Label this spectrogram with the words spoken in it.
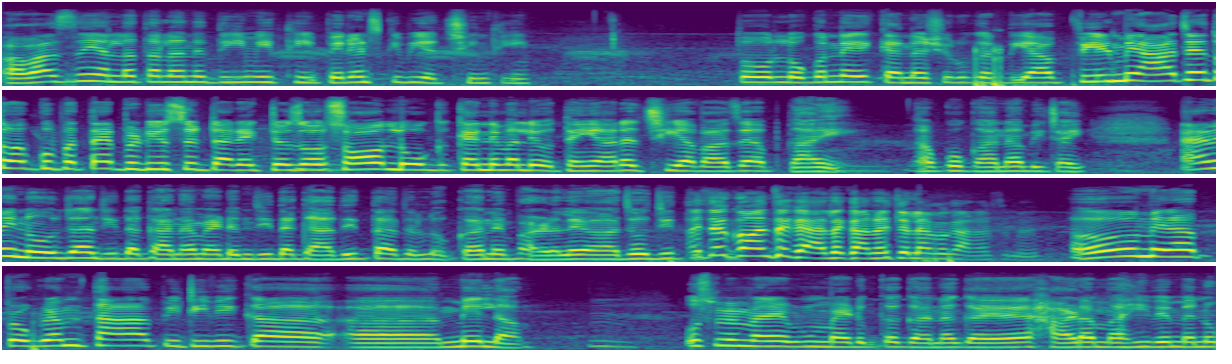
आवाज़ें अल्लाह ताला ने दी हुई थी पेरेंट्स की भी अच्छी थी। तो लोगों ने कहना शुरू कर दिया। आप फ़ील्ड में आ जाएँ तो आपको पता है प्रोड्यूसर डायरेक्टर्स और सौ लोग कहने वाले होते हैं यार अच्छी आवाज़ है आप गाएँ आपको गाना भी चाहिए। एवं नूरजहां जी का गाना मैडम जी का गा दिता तो लोगों ने पढ़ लिया आज जी। अच्छा कौन सा गाया गाना चला मैं गाना सुना। ओ मेरा प्रोग्राम था पीटीवी का मेला। हम्म। उसमें मैंने मैडम का गाना गाया है हाड़ा माही वे मैनू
